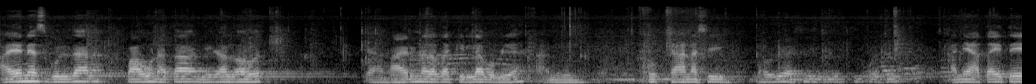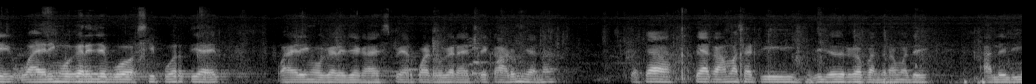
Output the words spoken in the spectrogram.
आय एन एस गुलदार पाहून आता निघालो आहोत. त्या बाहेरूनच आता किल्ला बघूया. आणि खूप छान अशी भव्य अशी सीप होती आणि आता इथे वायरिंग वगैरे जे बो सीपवरती आहेत वायरिंग वगैरे जे काय स्पेअर पार्ट वगैरे आहेत ते काढून घ्या ना. त्याच्या त्या कामासाठी विजयदुर्ग बंदरामध्ये आलेली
